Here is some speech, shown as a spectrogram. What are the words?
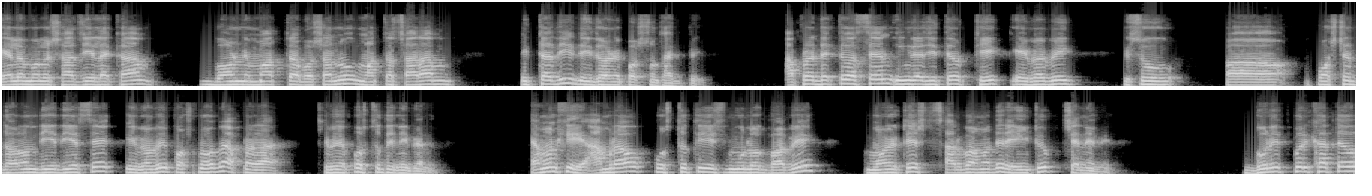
এলোমেলো সাজিয়ে লেখা বর্ণে মাত্রা বসানো, মাত্রা ছাড়া ইত্যাদি এই ধরনের প্রশ্ন থাকবে। আপনারা দেখতে পাচ্ছেন ইংরেজিতেও ঠিক এইভাবেই কিছু প্রশ্নের ধরন দিয়ে দিয়েছে, এইভাবেই প্রশ্ন হবে, আপনারা সেভাবে প্রস্তুতি নেবেন। এমনকি আমরাও প্রস্তুতিমূলক ভাবে মডেল টেস্ট ছাড়বো আমাদের ইউটিউব চ্যানেলে। গণিত পরীক্ষাতেও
